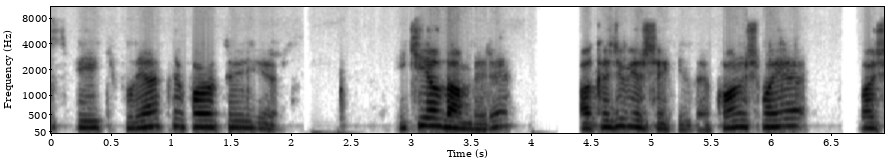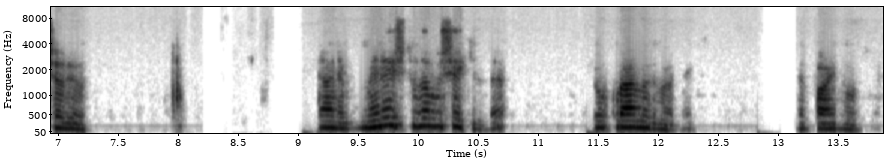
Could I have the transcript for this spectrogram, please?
to speak fluently for two years. İki yıldan beri akıcı bir şekilde konuşmayı başarıyorum. Yani manage to da bu şekilde. Çok vermedim örnek. Hep aynı olacak.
